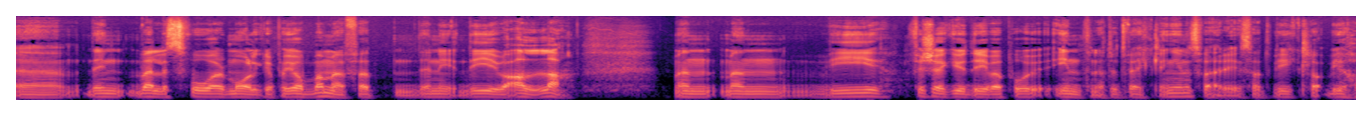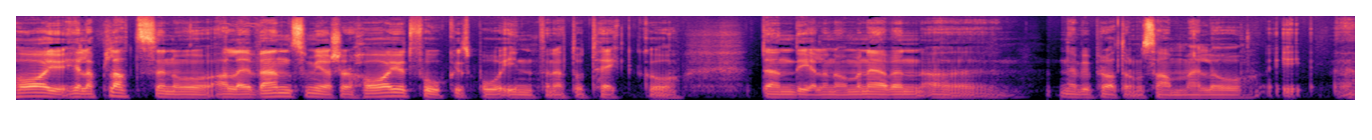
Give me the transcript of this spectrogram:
Eh, det är en väldigt svår målgrupp att jobba med för att det är ju alla. Men, men vi försöker ju driva på internetutvecklingen i Sverige så att vi, vi har ju hela platsen och alla event som görs här har ju ett fokus på internet och tech och den delen. Men även eh, när vi pratar om samhälle och eh,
